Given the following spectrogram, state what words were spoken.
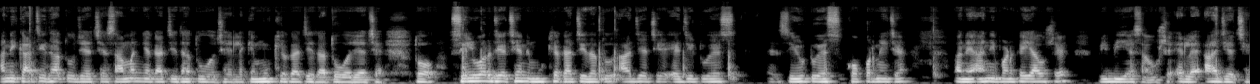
આની કાચી ધાતુ જે છે, સામાન્ય કાચી ધાતુઓ છે, એટલે કે મુખ્ય કાચી ધાતુઓ જે છે, તો સિલ્વર જે છે એની મુખ્ય કાચી ધાતુ, આ જે છે AG two S CU two S કોપરની છે અને આની પણ કઈ આવશે? પીબીએસ આવશે. એટલે આ જે છે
